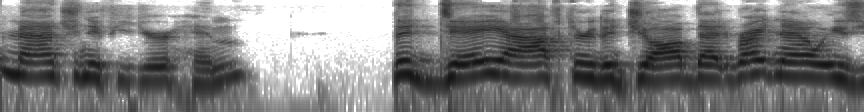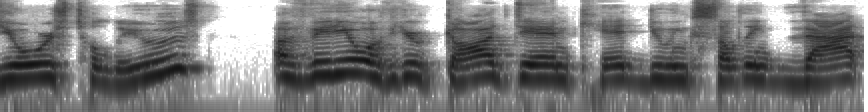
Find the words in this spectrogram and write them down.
imagine if you're him, the day after the job that right now is yours to lose, a video of your goddamn kid doing something that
